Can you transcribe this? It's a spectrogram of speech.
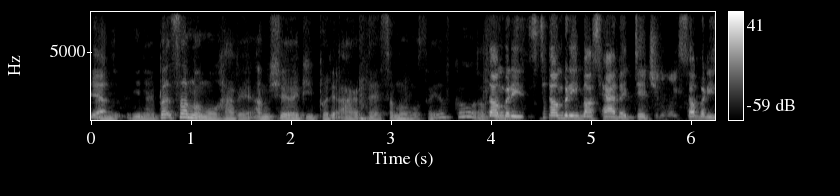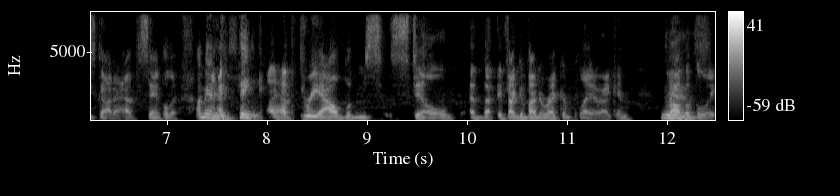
Yeah. and, you know, but someone will have it. I'm sure if you put it out there, someone will say, "Of course." I've got-" somebody somebody must have it digitally somebody's got to have sampled it i mean i think i have three albums still uh, but if i can find a record player i can Yes. probably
